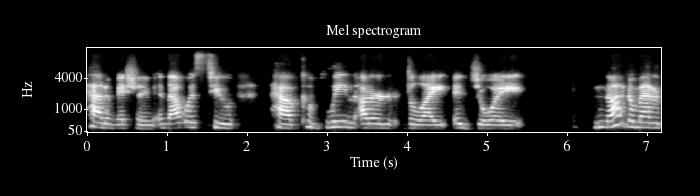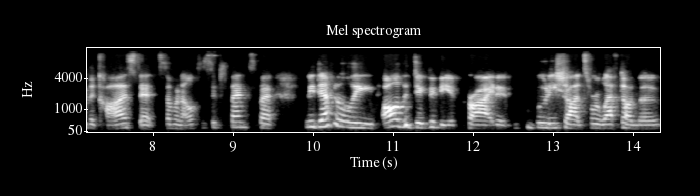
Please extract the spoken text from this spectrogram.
had a mission, and that was to have complete and utter delight and joy not no matter the cost at someone else's expense, but we definitely all the dignity and pride and booty shots were left on the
